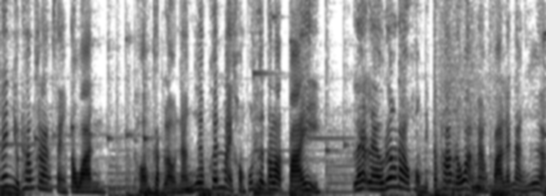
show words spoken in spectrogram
เล่นอยู่ท่ามกลางแสงตะวัน พร้อมกับเหล่านางเงือกเพื่อนใหม่ของพวกเธอตลอดไป และแล้วเรื่องราวของมิตรภาพระหว่างนางฟ้าและนางเงือก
